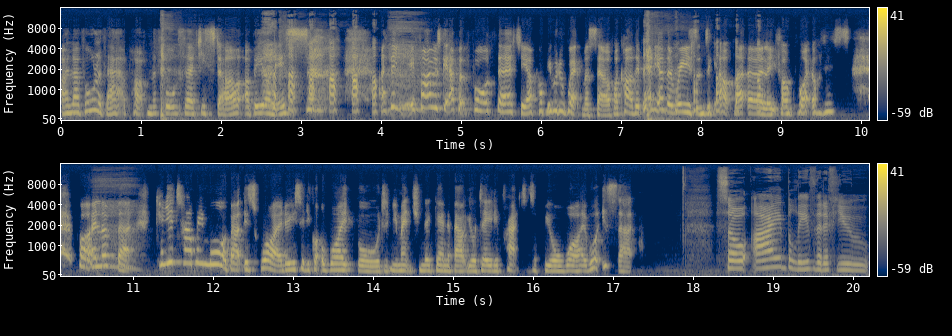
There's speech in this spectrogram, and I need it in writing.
I love all of that apart from the 4:30 start. I'll be honest. I think if I was get up at 4:30, I probably would have wet myself. I can't think of any other reason to get up that early, if I'm quite honest. But I love that. Can you tell me more about this why? I know you said you've got a whiteboard, and you mentioned again about your daily practice of your why. What is that? So I believe that if you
